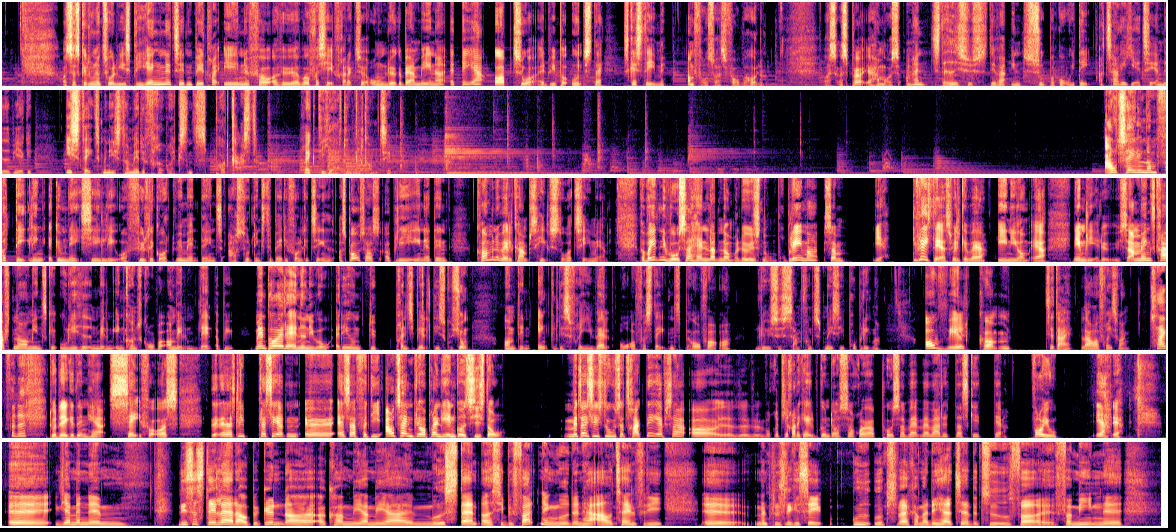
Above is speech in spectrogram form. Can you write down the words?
Og så skal du naturligvis blive hængende til den bedre ende for at høre, hvorfor chefredaktør Rune Lykkeberg mener, at det er optur, at vi på onsdag skal stemme om forsvarsforbeholdet. Og så spørger jeg ham også, om han stadig synes, det var en super god idé at takke ja til at medvirke i statsminister Mette Frederiksens podcast. Rigtig hjertelig velkommen til. Aftalen om fordeling af gymnasieelever fyldte godt ved mandagens afslutningsdebat i Folketinget, og spås også at blive en af den kommende valgkamps helt store temaer. For på et niveau så handler den om at løse nogle problemer, som ja, de fleste af os vil kan være enige om er, nemlig at øge sammenhængskraften og mindske uligheden mellem indkomstgrupper og mellem land og by. Men på et andet niveau er det jo en dybt principiel diskussion om den enkeltes frie valg over for statens behov for at løse samfundsmæssige problemer. Og velkommen til dig, Laura Frisvang. Tak for det. Du har dækket den her sag for os. Lad os lige placere den, øh, altså fordi aftalen blev oprindeligt indgået sidste år. Men så i sidste uge, så trak DF sig, og øh, de radikale begyndte også at røre på sig. Hvad, hvad var det, der skete der? For jo. Ja. ja. Øh, jamen, øh, lige så stille er der jo begyndt at, at komme mere og mere øh, modstand, også i befolkningen mod den her aftale, fordi øh, man pludselig kan se, gud, ups, hvad kommer det her til at betyde for, øh, for min øh,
